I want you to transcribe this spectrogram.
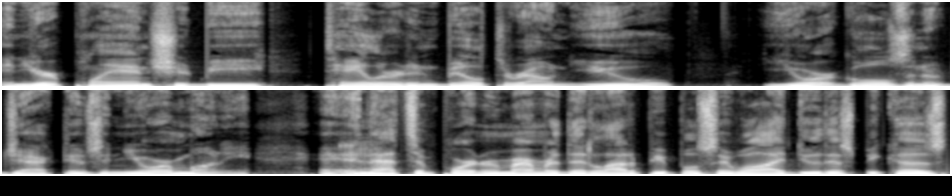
And your plan should be tailored and built around you, your goals and objectives, and your money. And, yeah. and that's important. Remember that a lot of people say, well, I do this because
